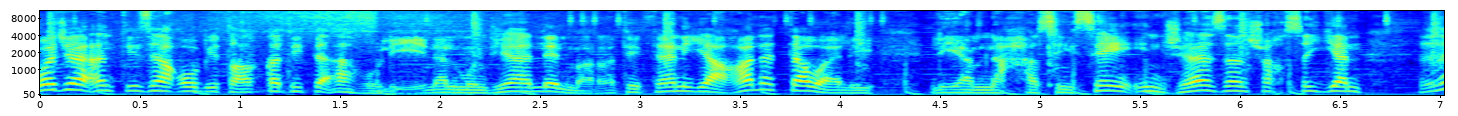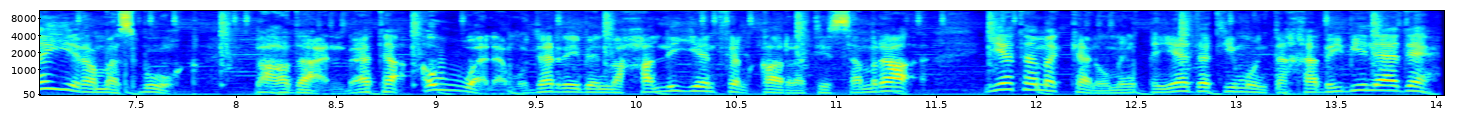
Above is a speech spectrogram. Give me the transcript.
وجاء انتزاع بطاقة التأهل إلى المونديال للمرة الثانية على التوالي ليمنح سيسي إنجازا شخصيا غير مسبوق بعد أن بات أول مدرب محلي في القارة السمراء يتمكن من قيادة منتخب بلاده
